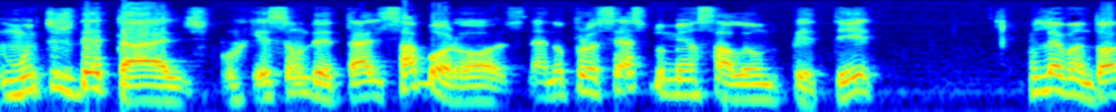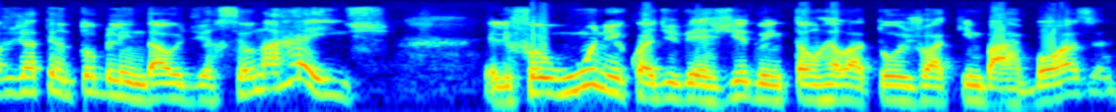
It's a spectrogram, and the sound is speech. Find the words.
muitos detalhes, porque são detalhes saborosos. Né? No processo do mensalão do PT, o Lewandowski já tentou blindar o Dirceu na raiz. Ele foi o único a divergir do então relator Joaquim Barbosa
